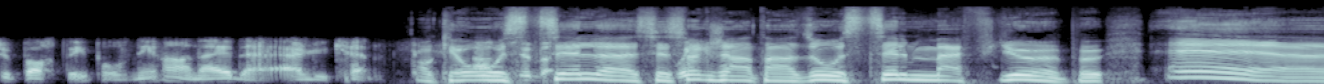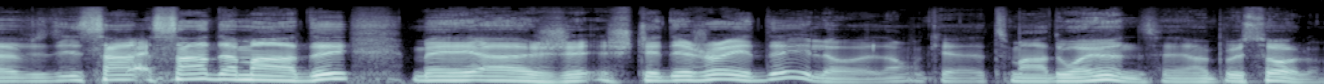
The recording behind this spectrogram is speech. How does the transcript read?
supporter, pour venir en aide à, l'Ukraine. OK, au style, euh, c'est ça que j'ai entendu, au style mafieux un peu. Eh, sans, sans, demander, mais je, t'ai déjà aidé, là, donc tu m'en dois une, c'est un peu ça, là.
